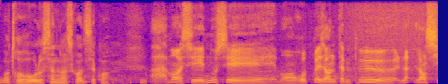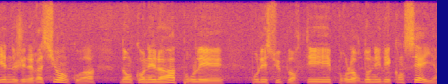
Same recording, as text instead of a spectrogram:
Votre rôle au sein de la squad, c'est quoi? Ah, moi, c'est nous, c'est on représente un peu l'ancienne génération, quoi. Donc, on est là pour les pour les supporter, pour leur donner des conseils.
